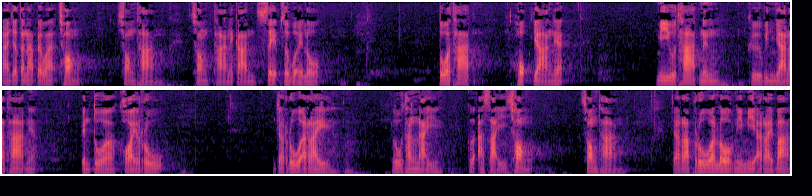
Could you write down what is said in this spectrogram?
อายตนะแปลว่าช่อง ช่องทาง ช่องทางในการเสพเสวยโลก ตัวธาตุหกอย่างเนี่ย มีอยู่ธาตุหนึ่งคือวิญญาณธาตุเนี่ย เป็นตัวคอยรู้ จะรู้อะไร รู้ทางไหน ก็อาศัยช่องช่องทาง จะรับรู้ว่าโลกนี้มีอะไรบ้าง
